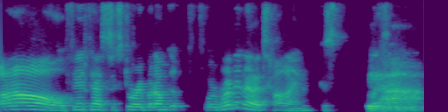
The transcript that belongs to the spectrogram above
oh, fantastic story. But I'm we're running out of time because yeah.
